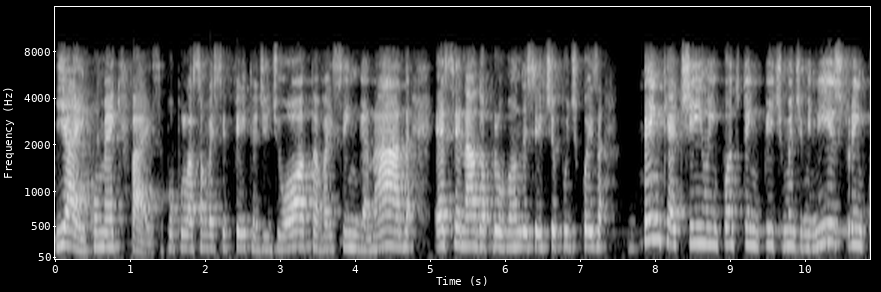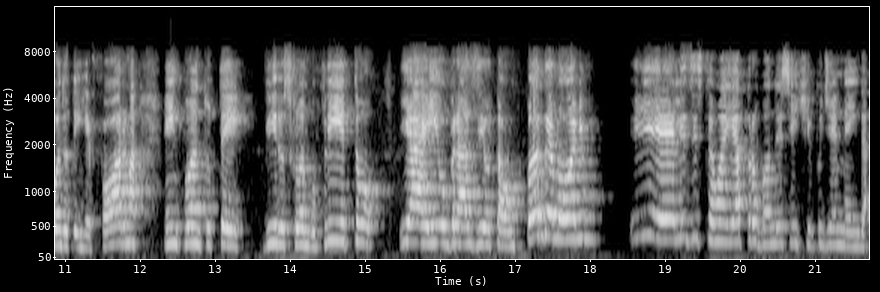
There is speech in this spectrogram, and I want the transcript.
E aí, como é que faz? A população vai ser feita de idiota, vai ser enganada? É Senado aprovando esse tipo de coisa bem quietinho, enquanto tem impeachment de ministro, enquanto tem reforma, enquanto tem vírus flangoflito, e aí o Brasil tá um pandemônio, e eles estão aí aprovando esse tipo de emenda.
